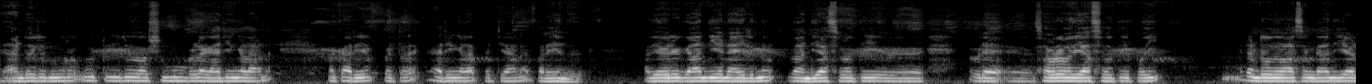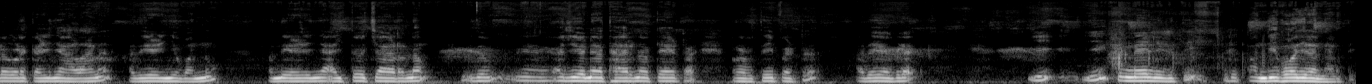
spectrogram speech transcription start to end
ഏതാണ്ട് ഒരു നൂറ് നൂറ്റി ഇരുപത് വർഷം മുമ്പുള്ള കാര്യങ്ങളാണ് നമുക്ക് അറിയപ്പെട്ട കാര്യങ്ങളെ പറ്റിയാണ് പറയുന്നത്. അതേ ഒരു ഗാന്ധിയനായിരുന്നു. ഗാന്ധി ആശ്രമത്തിൽ ഇവിടെ സൗരമതി ആശ്രമത്തിൽ പോയി രണ്ട് മൂന്ന് മാസം ഗാന്ധിജിയുടെ കൂടെ കഴിഞ്ഞ ആളാണ്. അത് കഴിഞ്ഞ് വന്നു. വന്നു കഴിഞ്ഞ് അയിത്തോച്ചാടനം ഇതും ഏഹ്, ഹരിജനാധാരണമൊക്കെ ആയിട്ട് പ്രവൃത്തിപ്പെട്ട് അദ്ദേഹം ഇവിടെ ഈ ഈ കിണ്ണയിലിരുത്തി ഒരു പന്തിഭോജനം നടത്തി.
